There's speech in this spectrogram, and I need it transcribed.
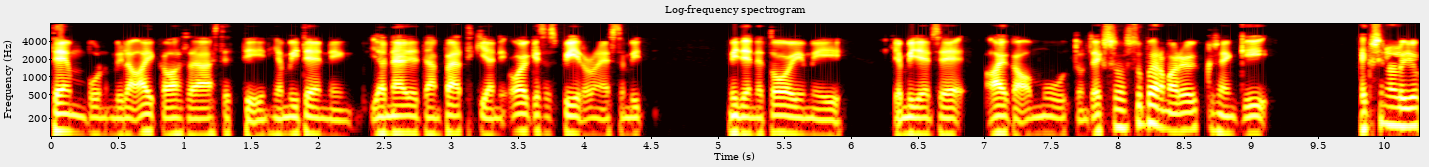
tempun, millä aikaa säästettiin, ja, miten, niin, ja näytetään pätkiä niin oikeassa speedruneissa, mit, miten ne toimii, ja miten se aika on muuttunut. Eikö se ole Super Mario 1 eikö siinä ollut jo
